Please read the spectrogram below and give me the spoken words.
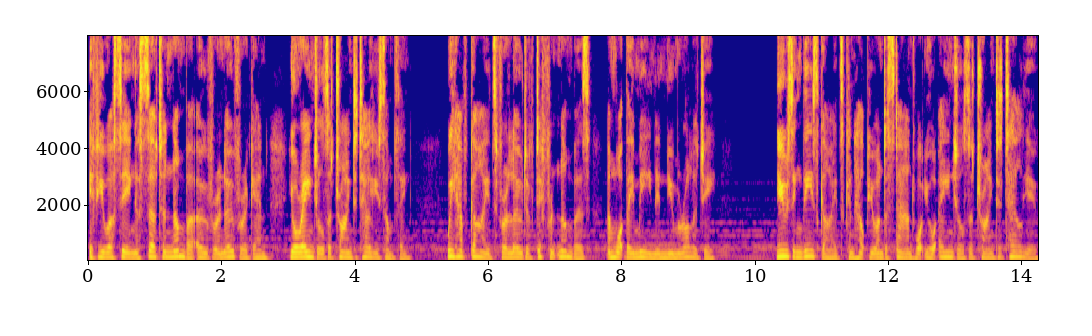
If you are seeing a certain number over and over again, your angels are trying to tell you something. We have guides for a load of different numbers and what they mean in numerology. Using these guides can help you understand what your angels are trying to tell you.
